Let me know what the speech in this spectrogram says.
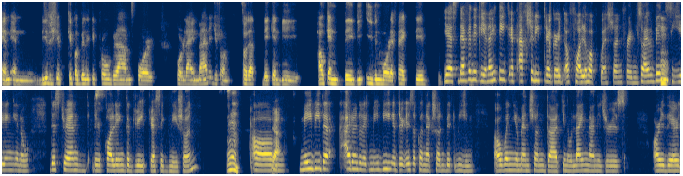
and and leadership capability programs for for line managers on so that they can be how can they be even more effective Yes, definitely. And I think it actually triggered a follow-up question for me. So I've been Mm. seeing, you know, this trend they're calling the great resignation. Mm. Um Yeah. Maybe the I don't know, like maybe there is a connection between uh, when you mentioned that, you know, line managers are there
